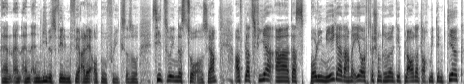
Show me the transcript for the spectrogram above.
ein, ein, ein, ein Liebesfilm für alle Autofreaks. Also sieht so in das so aus, ja. Auf Platz 4 äh, das Polymega, da haben wir eh öfter schon drüber geplaudert, auch mit dem Dirk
